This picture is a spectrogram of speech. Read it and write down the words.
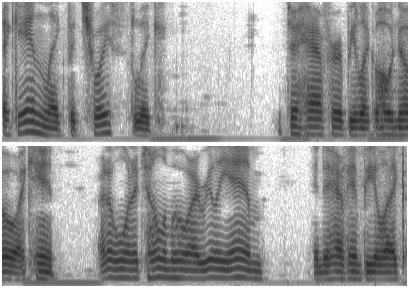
again like the choice like to have her be like, "Oh no, I can't. I don't want to tell him who I really am." And to have him be like,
